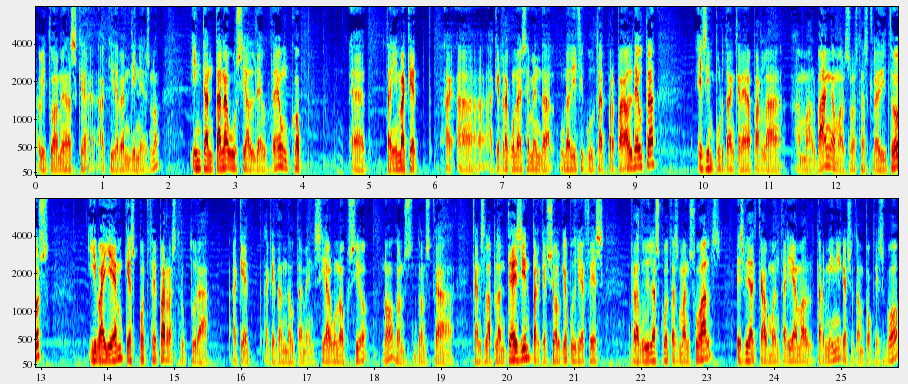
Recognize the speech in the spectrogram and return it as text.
habitualment els que aquí devem diners, no? intentar negociar el deute. Eh? Un cop eh, tenim aquest, a, a, aquest reconeixement d'una dificultat per pagar el deute, és important que anem a parlar amb el banc, amb els nostres creditors, i veiem què es pot fer per reestructurar aquest, aquest endeutament. Si hi ha alguna opció, no? doncs, doncs que, que ens la plantegin, perquè això el que podria fer és reduir les quotes mensuals. És veritat que augmentaríem el termini, que això tampoc és bo,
